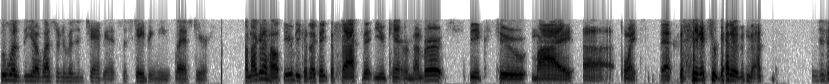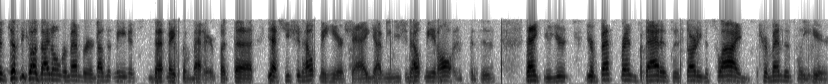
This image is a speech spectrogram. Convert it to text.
who was the uh, Western Division champion? It's escaping me last year. I'm not going to help you because I think the fact that you can't remember speaks to my uh, point that the Phoenix are better than them. just just because I don't remember doesn't mean it's that makes them better. But uh yes, you should help me here, Shag. I mean, you should help me in all instances. Thank you. Your your best friend status is starting to slide tremendously here.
